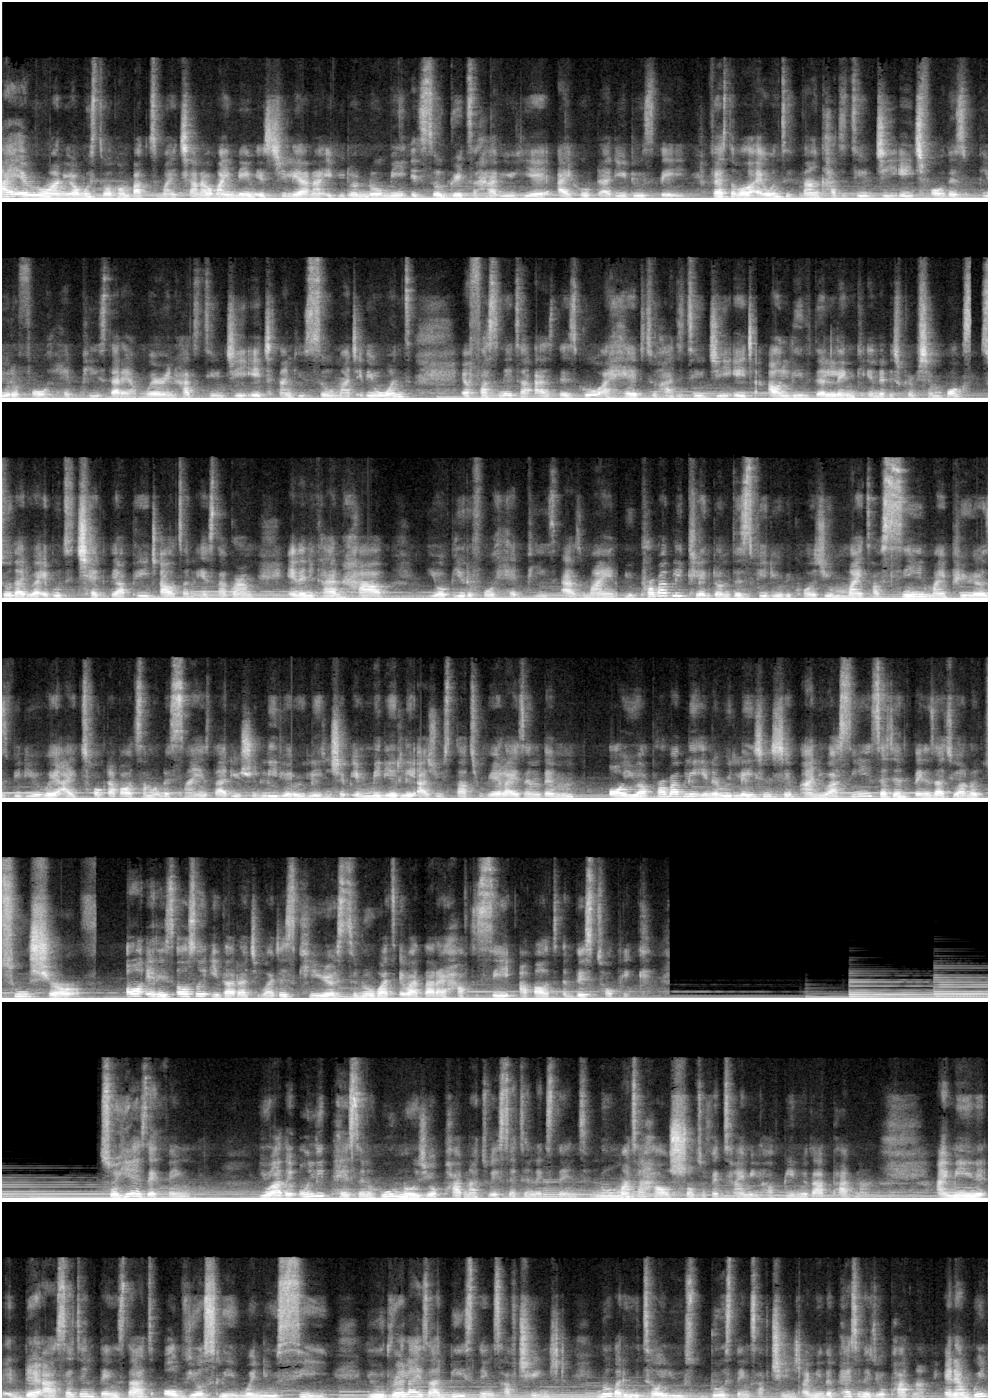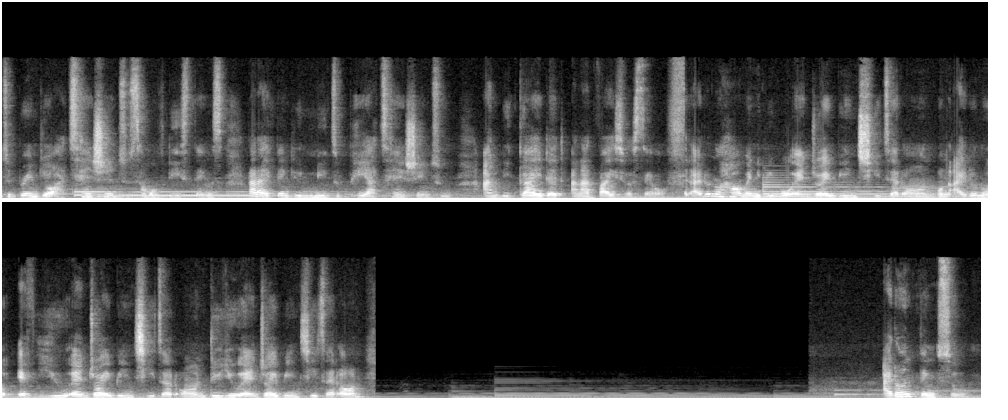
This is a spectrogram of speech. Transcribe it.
Hi everyone, you're most welcome back to my channel. My name is Juliana. If you don't know me, it's so great to have you here. I hope that you do stay. First of all, I want to thank Hattitude GH for this beautiful headpiece that I am wearing. Hattitude GH, thank you so much. If you want a fascinator as this, go ahead to Hattitude GH. I'll leave the link in the description box so that you are able to check their page out on Instagram and then you can have your beautiful headpiece as mine. You probably clicked on this video because you might have seen my previous video where I talked about some of the signs that you should leave your relationship immediately as you start realizing them. Or you are probably in a relationship and you are seeing certain things that you are not too sure of. Or it is also either that you are just curious to know whatever that I have to say about this topic. So here's the thing you are the only person who knows your partner to a certain extent, no matter how short of a time you have been with that partner. I mean, there are certain things that obviously, when you see, you would realize that these things have changed nobody will tell you those things have changed. I mean, the person is your partner, and I'm going to bring your attention to some of these things that I think you need to pay attention to and be guided and advise yourself. I don't know how many people enjoy being cheated on. On I don't know if you enjoy being cheated on. Do you enjoy being cheated on? I don't think so.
